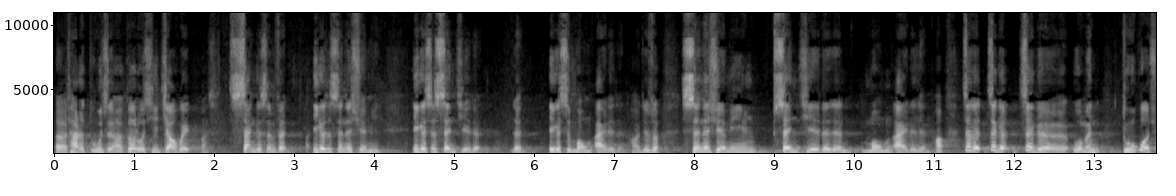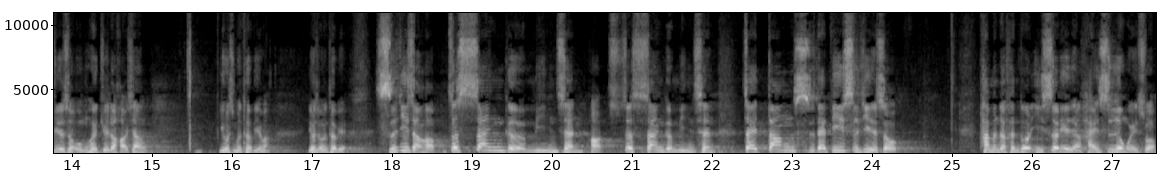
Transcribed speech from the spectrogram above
呃，他的读者哈，哥罗西教会啊，三个身份，一个是神的选民，一个是圣洁的人，一个是蒙爱的人，哈，就是说神的选民、圣洁的人、蒙爱的人，哈，这个、这个、这个，我们读过去的时候，我们会觉得好像有什么特别吗？有什么特别？实际上哈，这三个名称，哈，这三个名称，在当时在第一世纪的时候，他们的很多以色列人还是认为说，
